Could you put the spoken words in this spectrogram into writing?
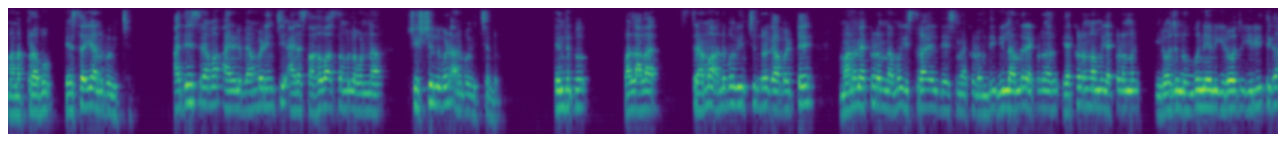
మన ప్రభు ఏసై అనుభవించింది అదే శ్రమ ఆయనను వెంబడించి ఆయన సహవాసంలో ఉన్న శిష్యులు కూడా అనుభవించిండ్రు ఎందుకు? వాళ్ళు అలా శ్రమ అనుభవించిండ్రు కాబట్టే మనం ఎక్కడున్నాము? ఇస్రాయల్ దేశం ఎక్కడుంది? వీళ్ళందరూ ఎక్కడున్నారు? ఎక్కడున్నాము? ఎక్కడున్నాం ఈ రోజు నువ్వు నేను ఈ రోజు ఈ రీతిగా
